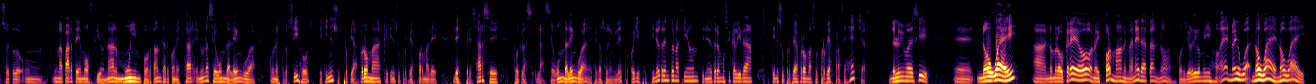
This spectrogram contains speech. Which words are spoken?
sobre todo, una parte emocional muy importante al conectar en una segunda lengua con nuestros hijos, que tienen sus propias bromas, que tienen su propia forma de, expresarse, porque la, segunda lengua, en este caso el inglés, oye, pues tiene otra entonación, tiene otra musicalidad, tiene sus propias bromas, sus propias frases hechas. No es lo mismo decir, eh, no way, Ah, no me lo creo, no hay forma, no hay manera, tal, no. Cuando yo le digo a mi hijo, eh, no, hay no way, no way,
